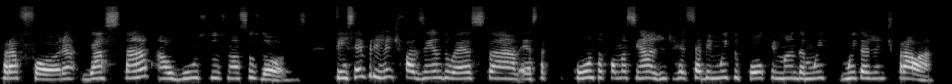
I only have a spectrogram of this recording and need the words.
para fora gastar alguns dos nossos dólares. Tem sempre gente fazendo esta, esta conta como assim, ah, a gente recebe muito pouco e manda muito, muita gente para lá.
